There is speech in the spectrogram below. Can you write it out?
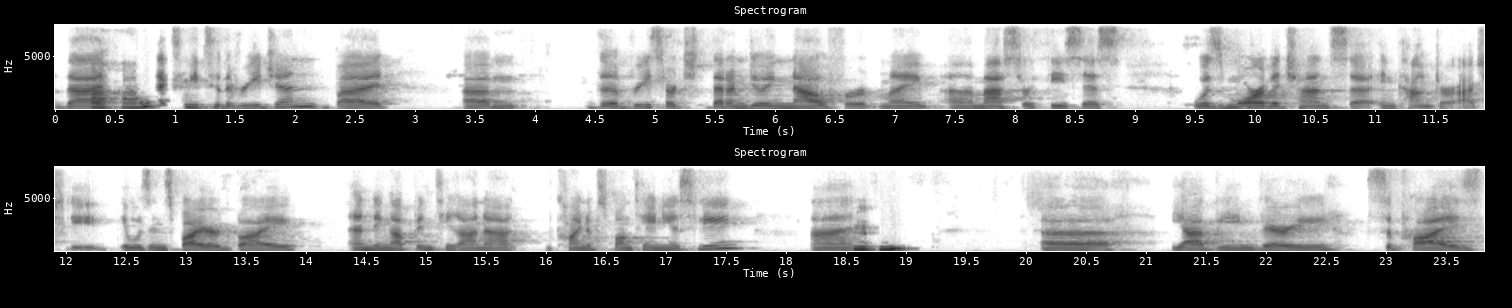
that uh-huh. connects me to the region but um, the research that i'm doing now for my uh, master thesis was more of a chance uh, encounter actually it was inspired by ending up in tirana kind of spontaneously and mm-hmm. uh, yeah being very surprised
